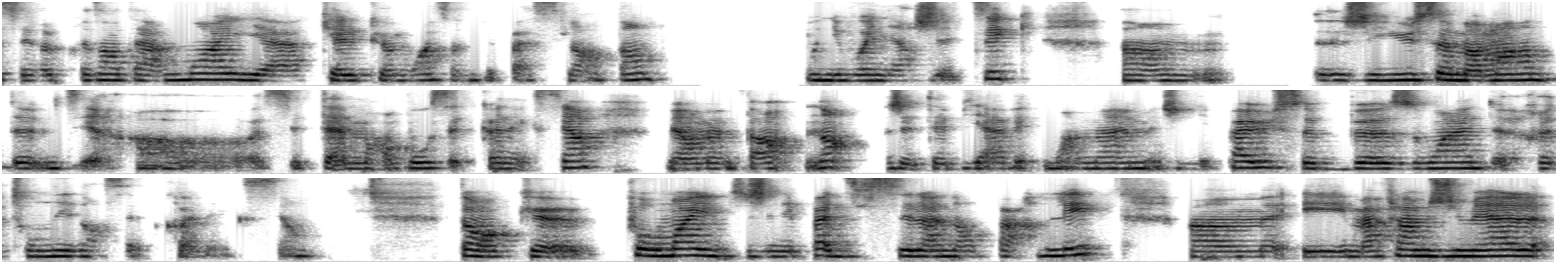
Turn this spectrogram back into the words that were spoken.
s'est représentée à moi il y a quelques mois, ça ne fait pas si longtemps, au niveau énergétique, euh, j'ai eu ce moment de me dire Oh, c'est tellement beau cette connexion, mais en même temps, non, j'étais bien avec moi-même. Je n'ai pas eu ce besoin de retourner dans cette connexion. Donc, euh, pour moi, je n'ai pas difficile à en parler. Euh, et ma flamme jumelle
